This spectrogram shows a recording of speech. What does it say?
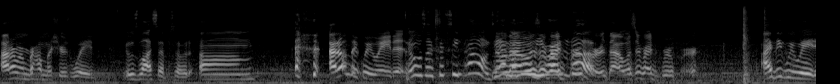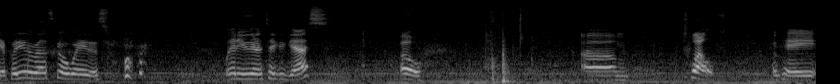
I don't remember how much yours weighed. It was last episode. Um, I don't think we weighed it. no, it was like 15 pounds. No, yeah, that remember was a red rounded up. grouper. That was a red grouper. I think we weighed it, but either way, let's go weigh this one. Wait, are you gonna take a guess? Oh. Um, 12. Okay,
